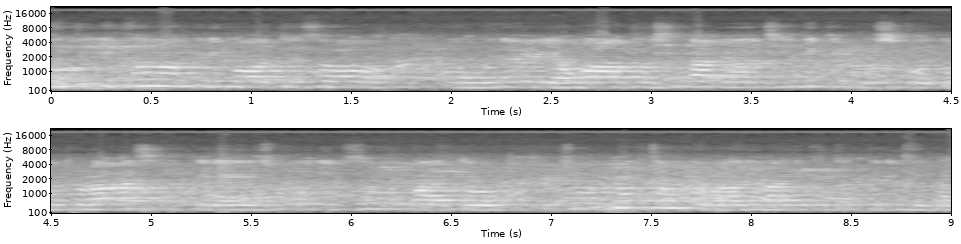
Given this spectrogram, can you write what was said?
너무. 인사만 드린 것 같아서 어, 오늘 영화 보신다면 재밌게 보시고 또 돌아가시는 길에 좋은 입소문과 또 좋은 평점도 많이 많이 부탁드립니다.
